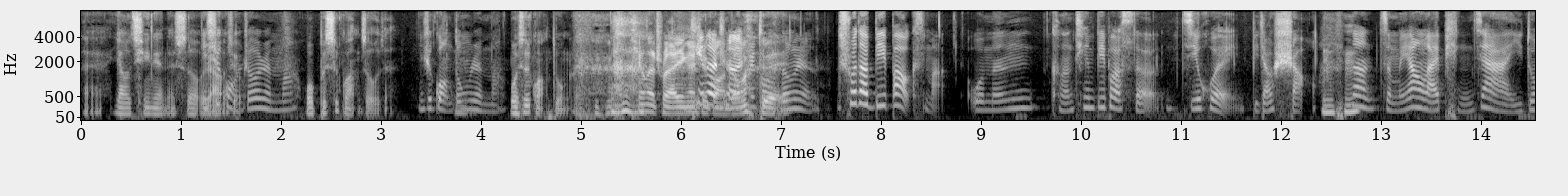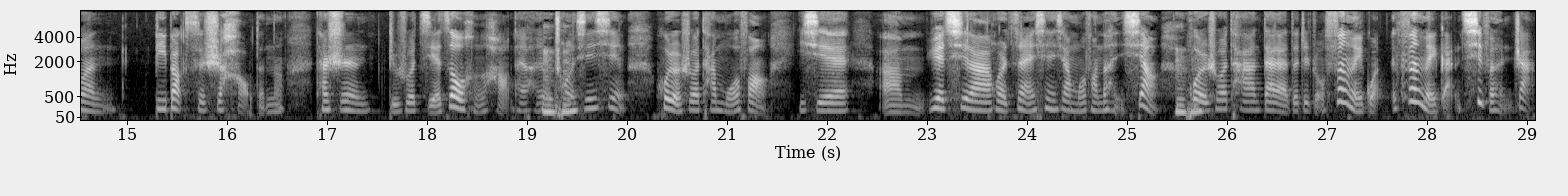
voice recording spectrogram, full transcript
哎，幺七年的时候，你是广州人吗？我不是广州人，你是广东人吗？我 是广东人，听得出来应该是广东是广东人。说到 B-box 嘛。我们可能听 B-box 的机会比较少，那怎么样来评价一段 B-box 是好的呢？它是比如说节奏很好，它很有创新性，或者说它模仿一些嗯乐器啦或者自然现象模仿的很像，或者说它带来的这种氛围感、氛围感、气氛很炸，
